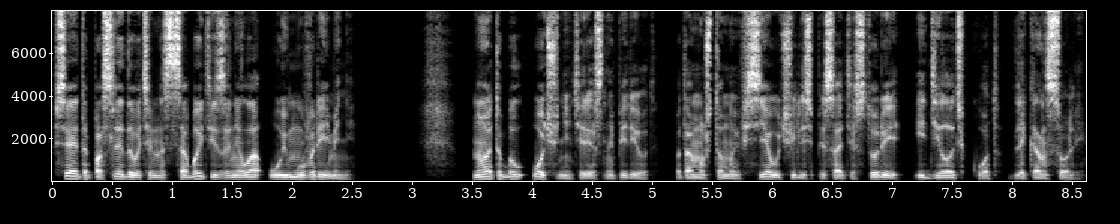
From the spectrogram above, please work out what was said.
вся эта последовательность событий заняла уйму времени. Но это был очень интересный период, потому что мы все учились писать истории и делать код для консолей.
